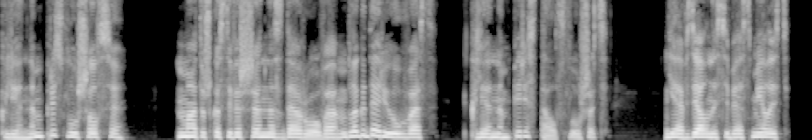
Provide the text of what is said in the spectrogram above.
Кленном прислушался. «Матушка совершенно здорова. Благодарю вас». Кленном перестал слушать. «Я взял на себя смелость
